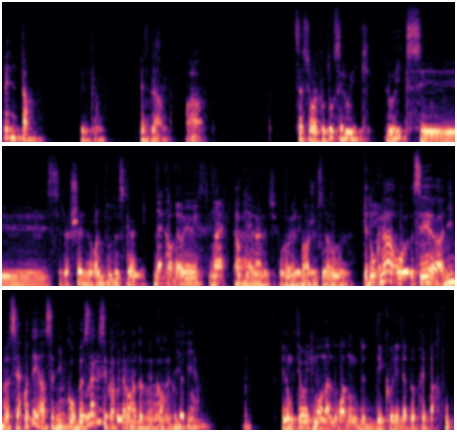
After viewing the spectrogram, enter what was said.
Pentin. Pentin. Pentin. Voilà. Ça, sur la photo, c'est Loïc. Loïc, c'est la chaîne Run to the Sky. D'accord, bah oui, oui. Ouais. Ok. Ah, juste avant. Et donc là, euh, c'est à Nîmes, c'est à côté, hein, c'est Nîmes Courbesac, c'est pas très loin de d'ici. Hein. Et donc théoriquement, on a le droit donc de décoller d'à peu près partout,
